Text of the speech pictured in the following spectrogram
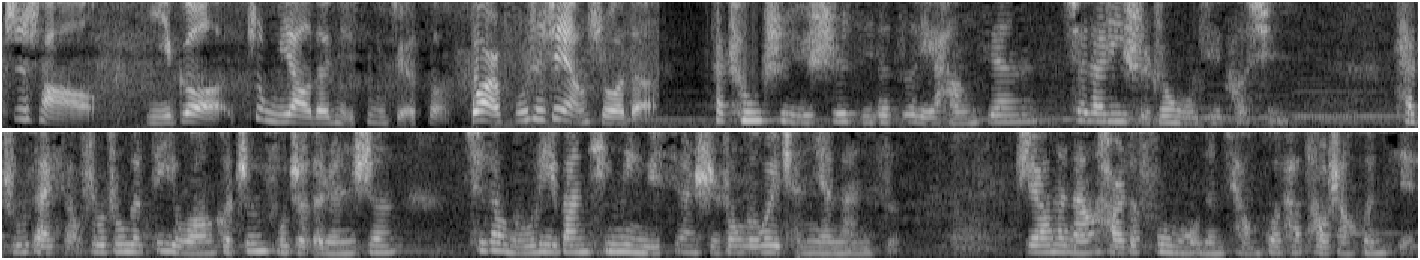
至少一个重要的女性角色。沃尔夫是这样说的：她充斥于诗集的字里行间，却在历史中无迹可寻。她主宰小说中的帝王和征服者的人生。却像奴隶般听命于现实中的未成年男子，只要那男孩的父母能强迫他套上婚戒。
